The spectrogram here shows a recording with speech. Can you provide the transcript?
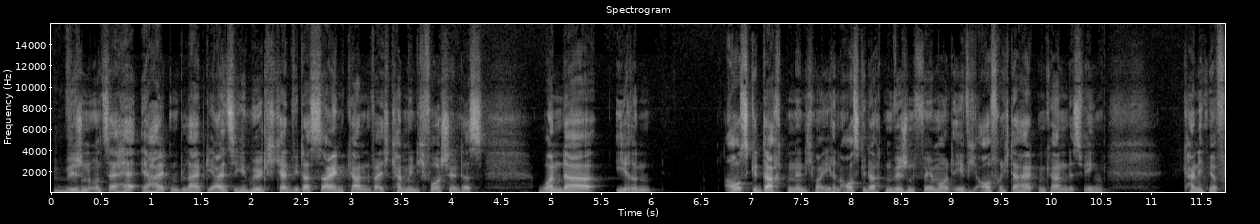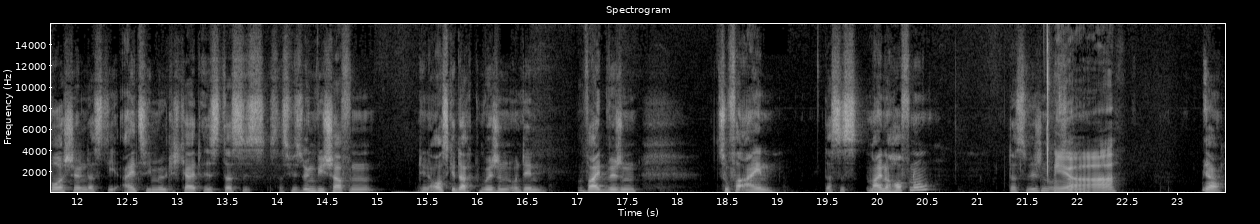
Vision uns erha- erhalten bleibt. Die einzige Möglichkeit, wie das sein kann, weil ich kann mir nicht vorstellen, dass Wanda ihren ausgedachten, nenne ich mal, ihren ausgedachten Vision für immer und ewig aufrechterhalten kann. Deswegen kann ich mir vorstellen, dass die einzige Möglichkeit ist, dass, es, dass wir es irgendwie schaffen, den ausgedachten Vision und den White Vision zu vereinen. Das ist meine Hoffnung, dass Vision uns dann Ja. ja,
